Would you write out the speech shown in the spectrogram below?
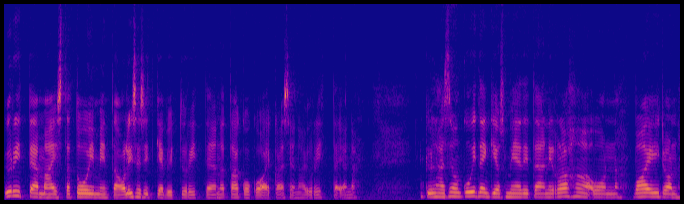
yrittäjämäistä toimintaa, oli se sitten kevyt yrittäjänä tai kokoaikaisena yrittäjänä kyllähän se on kuitenkin, jos mietitään, niin raha on vaihdon,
